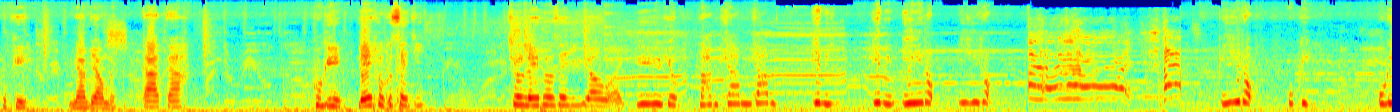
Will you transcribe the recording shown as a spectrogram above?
โอเคနားပြောင်းမယ်ကာကာโอเคလေထိုးဆက်ကြီးကျိုလေထိုးဆက်ကြီးပြောင်းပါဟေးဟေးလာပြီလာပြီလာပြီပြပြီပြပြီပြေးတော့ပြေးတော့ပြေးတော့โอเค โอเค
